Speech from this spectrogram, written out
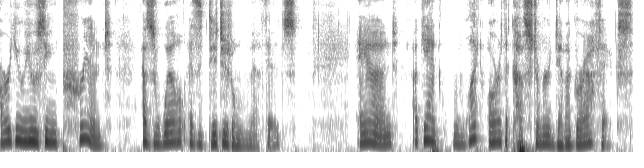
Are you using print as well as digital methods? And again, what are the customer demographics?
